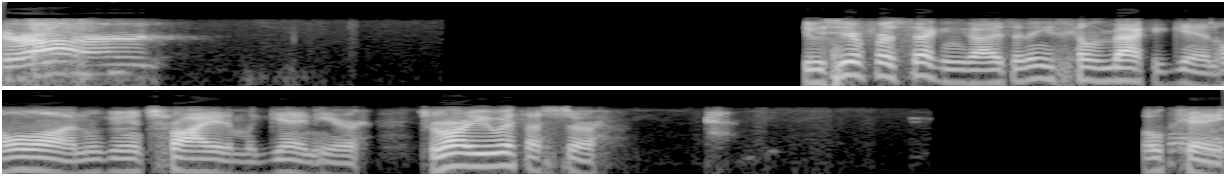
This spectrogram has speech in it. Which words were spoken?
Gerard. He was here for a second, guys. I think he's coming back again. Hold on, we're going to try him again here. Gerard, are you with us, sir? Okay.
